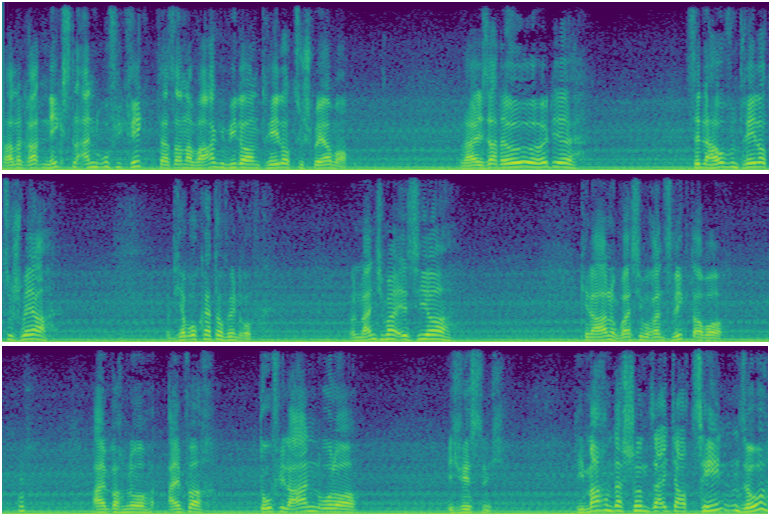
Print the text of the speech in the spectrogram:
da hat er gerade den nächsten Anruf gekriegt, dass an der Waage wieder ein Trailer zu schwer war. Da habe ich gesagt, oh, heute sind ein Haufen Trailer zu schwer. Und ich habe auch Kartoffeln drauf. Und manchmal ist hier, keine Ahnung, weiß nicht woran es liegt, aber einfach nur einfach doof viel an oder ich weiß nicht. Die machen das schon seit Jahrzehnten so.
